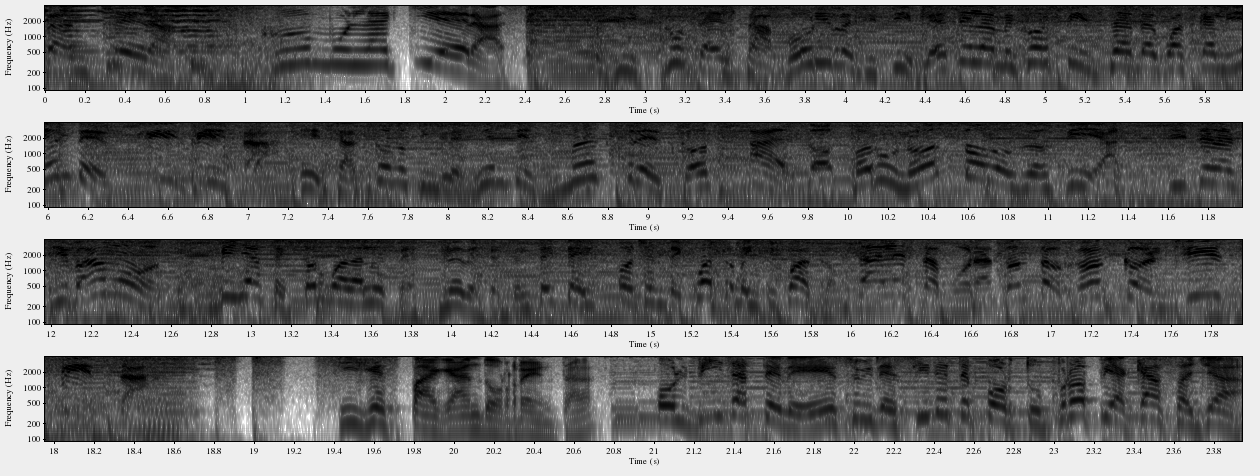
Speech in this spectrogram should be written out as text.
Ranchera. Como la quieras. Disfruta el sabor irresistible de la mejor pizza de Aguascalientes. Cheese Pizza. Hechas con los ingredientes más frescos al 2x1 todos los días. Y te las llevamos. Villa Sector Guadalupe, 976-8424. Dale sabor a tu antojo con Cheese Pizza. ¿Sigues pagando renta? Olvídate de eso y decídete por tu propia casa ya.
